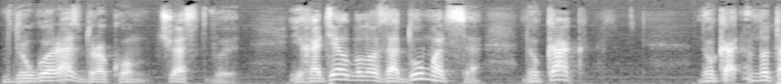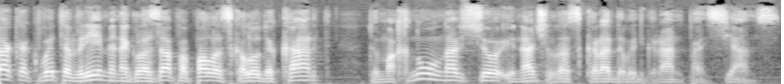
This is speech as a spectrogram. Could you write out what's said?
в другой раз дураком чувствуют. И хотел было задуматься, но как... Но, как, но так как в это время на глаза попалась колода карт, то махнул на все и начал раскрадывать гран-пансианс.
